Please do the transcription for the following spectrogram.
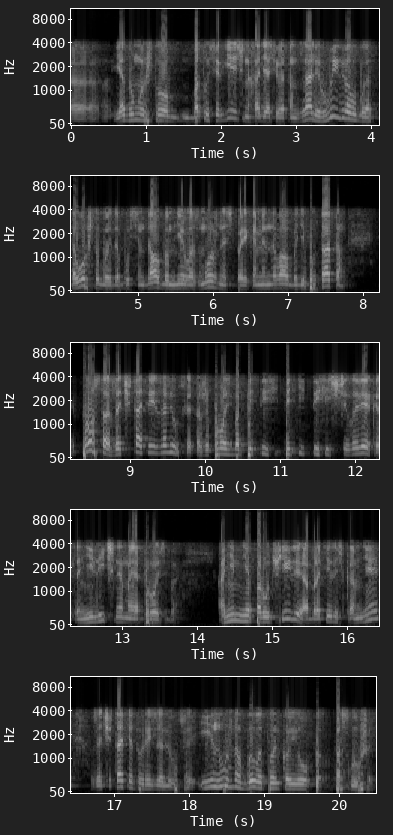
Э, я думаю, что Бату Сергеевич, находясь в этом зале, выиграл бы от того, чтобы, допустим, дал бы мне возможность, порекомендовал бы депутатам просто зачитать резолюцию. Это же просьба пяти тысяч человек, это не личная моя просьба. Они мне поручили, обратились ко мне зачитать эту резолюцию. И нужно было только ее послушать.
